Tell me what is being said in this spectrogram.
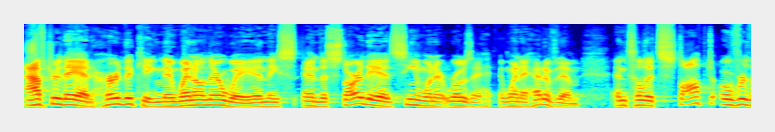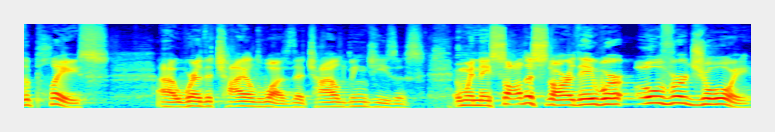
after they had heard the king, they went on their way, and, they, and the star they had seen when it rose went ahead of them until it stopped over the place uh, where the child was, the child being Jesus. And when they saw the star, they were overjoyed.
